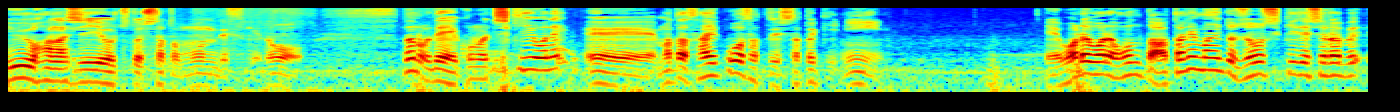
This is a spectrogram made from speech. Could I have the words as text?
いう話をちょっとしたと思うんですけど、なので、この地球をね、えーまた再考察したときに、えー我々本当当たり前と常識で調べ、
